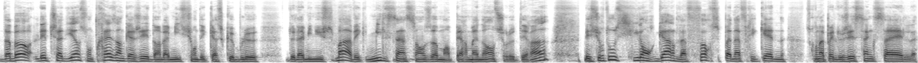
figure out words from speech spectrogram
D'abord, les Tchadiens sont très engagés dans la mission des casques bleus de la MINUSMA avec 1500 hommes en permanence sur le terrain. Mais surtout, si l'on regarde la force panafricaine, ce qu'on appelle le G5 Sahel,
